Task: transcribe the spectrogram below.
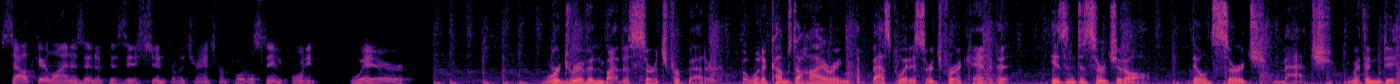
South Carolina is in a position from a transfer portal standpoint where we're driven by the search for better, but when it comes to hiring, the best way to search for a candidate isn't to search at all. Don't search. Match with Indeed.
